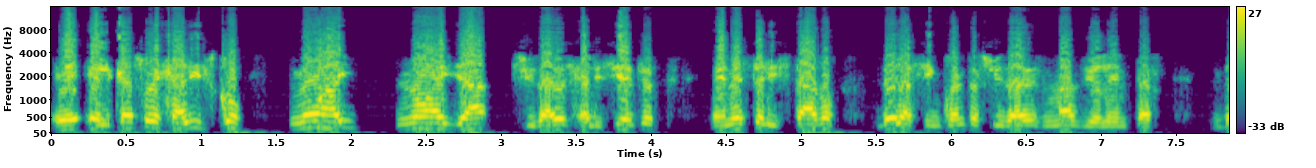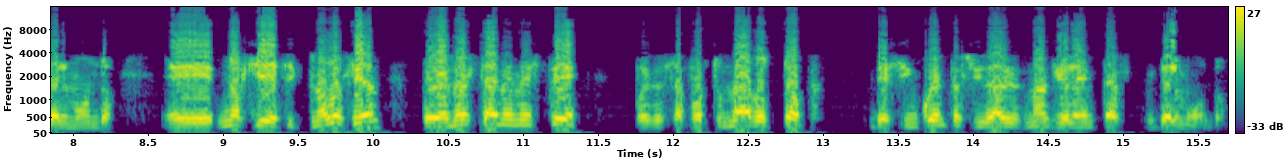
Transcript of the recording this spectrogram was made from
eh, el caso de Jalisco no hay, no hay ya ciudades jaliscienses en este listado de las 50 ciudades más violentas del mundo. Eh, no quiere decir que no lo sean, pero no están en este, pues desafortunado top de 50 ciudades más violentas del mundo.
